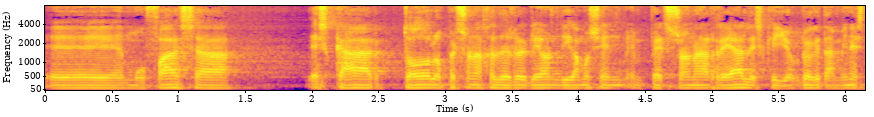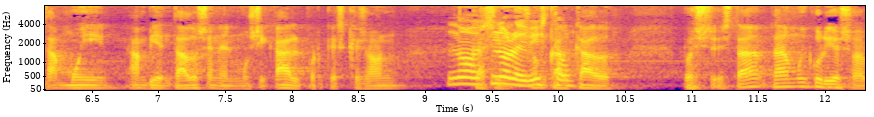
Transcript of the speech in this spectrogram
eh, Mufasa, Scar, todos los personajes del Rey León, digamos, en, en personas reales, que yo creo que también están muy ambientados en el musical, porque es que son, No, eso casi- no lo he visto. calcados. Pues está, está muy curioso.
